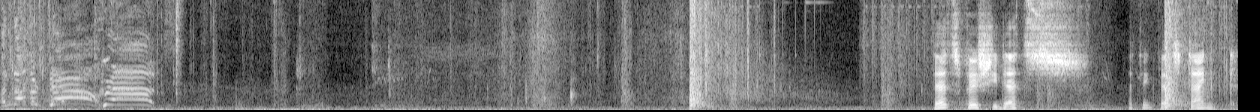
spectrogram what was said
Another down! Krauts! That's fishy. That's. I think that's tank.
